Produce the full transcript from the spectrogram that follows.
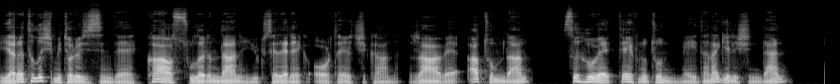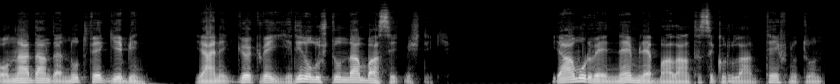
Yaratılış mitolojisinde kaos sularından yükselerek ortaya çıkan Ra ve Atum'dan Sıhhu ve Tefnut'un meydana gelişinden, onlardan da Nut ve Geb'in yani gök ve yerin oluştuğundan bahsetmiştik. Yağmur ve nemle bağlantısı kurulan Tefnut'un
